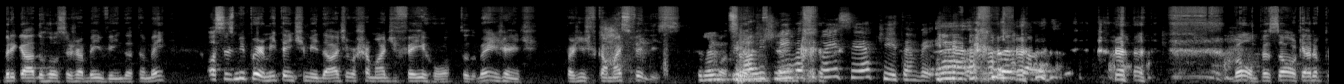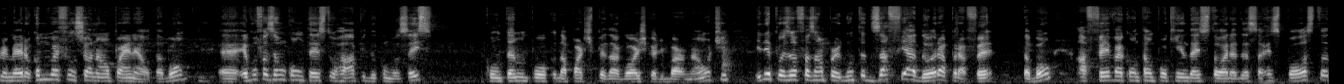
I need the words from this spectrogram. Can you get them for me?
Obrigado, Rô, seja bem-vinda também. Ó, vocês me permitem a intimidade, eu vou chamar de Fê e Rô, tudo bem, gente? Para a gente ficar mais feliz. Senão a gente nem vai se conhecer aqui também. É, bom, pessoal, eu quero primeiro. Como vai funcionar o painel, tá bom? É, eu vou fazer um contexto rápido com vocês, contando um pouco da parte pedagógica de burnout, e depois eu vou fazer uma pergunta desafiadora para a Fê, tá bom? A Fê vai contar um pouquinho da história dessa resposta,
